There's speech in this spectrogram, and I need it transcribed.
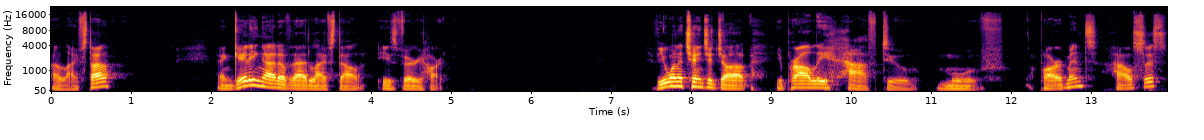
a lifestyle, and getting out of that lifestyle is very hard. If you want to change a job, you probably have to move apartment, houses,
